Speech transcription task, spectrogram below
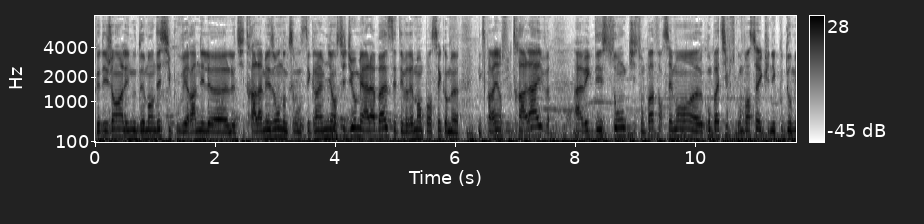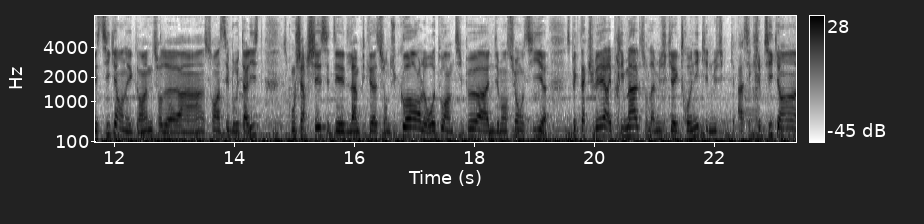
que des gens allaient nous demander s'ils pouvaient ramener le, titre à la maison. Donc on s'est quand même mis en studio, mais à la base c'était vraiment pensé comme euh, une expérience ultra live avec des sons qui sont pas forcément euh, compatibles ce qu'on pensait avec une écoute domestique. hein. On est quand même sur un, son assez brutaliste. Ce qu'on cherchait c'était de l'implication du corps, le retour un petit peu à une dimension aussi euh, spectaculaire et primale sur de la musique électronique, qui est une musique assez cryptique. hein.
